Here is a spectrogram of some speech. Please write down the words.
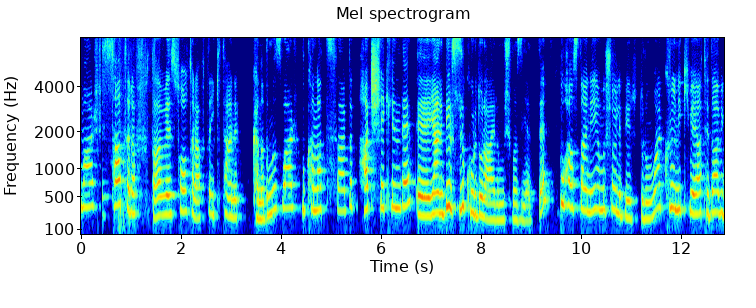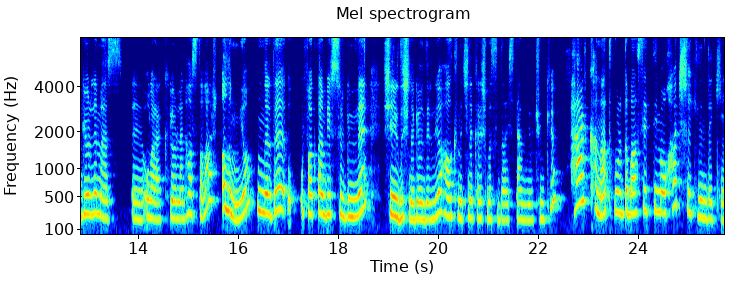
var. Sağ tarafta ve sol tarafta iki tane kanadımız var. Bu kanatlarda haç şeklinde e, yani bir sürü koridora ayrılmış vaziyette. Bu hastaneye ama şöyle bir durum var. Kronik veya tedavi görülemez e, olarak görülen hastalar alınmıyor. Bunları da ufaktan bir sürgünle şehir dışına gönderiliyor. Halkın içine karışması da istenmiyor çünkü. Her kanat burada bahsettiğim o haç şeklindeki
